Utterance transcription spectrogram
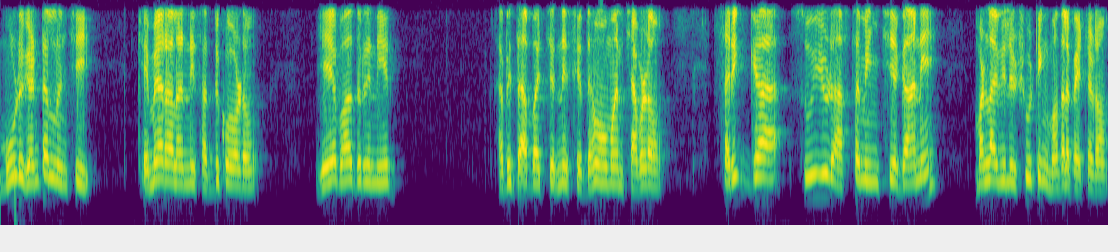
మూడు గంటల నుంచి కెమెరాలన్నీ సర్దుకోవడం జయబాదురిని అమితాబ్ బచ్చన్ని సిద్ధమని చెప్పడం సరిగ్గా సూర్యుడు అస్తమించగానే మళ్ళా వీళ్ళు షూటింగ్ మొదలు పెట్టడం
